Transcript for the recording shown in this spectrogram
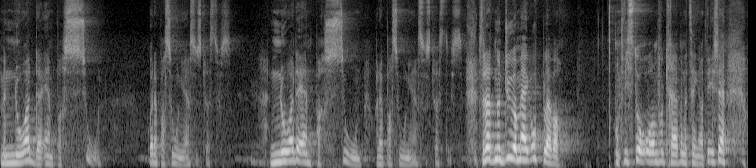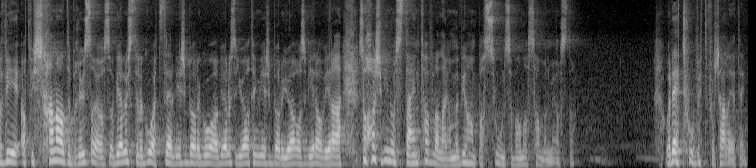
men nåde er en person. Og det er personen Jesus Kristus. Nåde er en person, og det er personen Jesus Kristus. Så det at når du og meg opplever at vi står overfor krevende ting. At vi, ikke, at, vi, at vi, kjenner at det bruser i oss, og vi har lyst til å gå et sted vi ikke burde gå. og vi har lyst til å gjøre ting vi ikke burde gjøre, og så, videre, og videre. så har ikke vi noen steintavler lenger, men vi har en person som vandrer sammen med oss. da. Og det er to vidt forskjellige ting.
